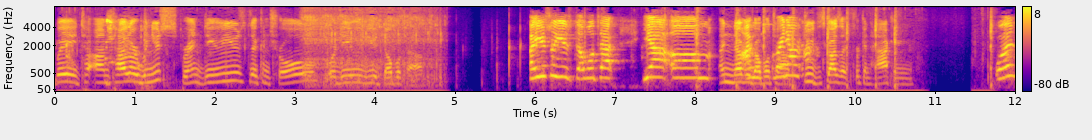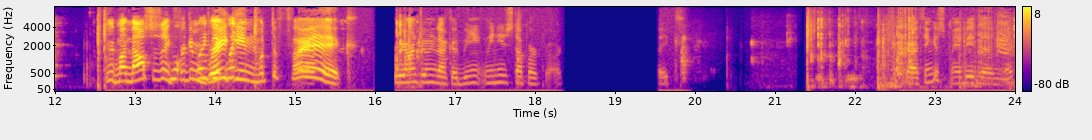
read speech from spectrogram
Wait, um, Tyler, when you sprint, do you use the control or do you use double tap? I usually use double tap. Yeah. Um. I never I'm double tap. right now- Dude, this guy's like freaking hacking. What? Dude, my mouse is like freaking wait, wait, wait. breaking. What the frick? We aren't doing that good. We need, we need to stop our our- like. Okay, I think it's maybe the neck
